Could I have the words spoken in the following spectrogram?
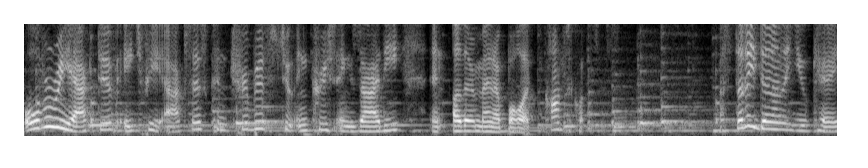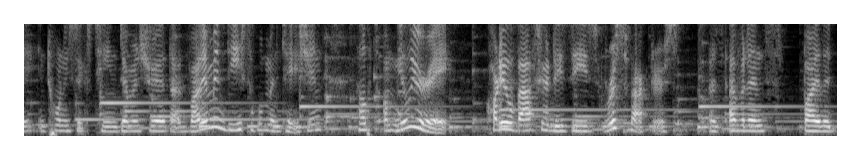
overreactive HPA axis contributes to increased anxiety and other metabolic consequences. A study done in the UK in 2016 demonstrated that vitamin D supplementation helped ameliorate cardiovascular disease risk factors, as evidenced by the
